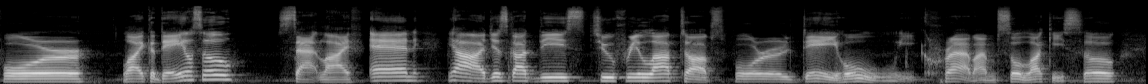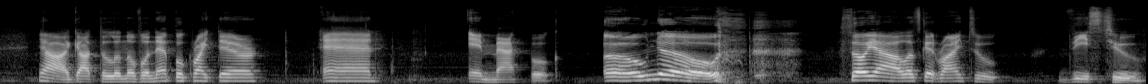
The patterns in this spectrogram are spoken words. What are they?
for like a day or so. Sad life. And yeah, I just got these two free laptops for a day. Holy crap, I'm so lucky. So yeah, I got the Lenovo netbook right there and a MacBook. Oh no! so yeah, let's get right to these two.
